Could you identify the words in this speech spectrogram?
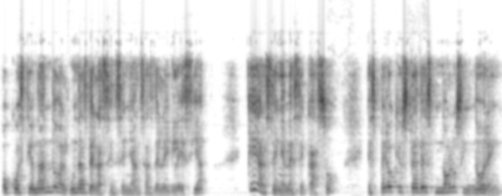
o cuestionando algunas de las enseñanzas de la Iglesia? ¿Qué hacen en ese caso? Espero que ustedes no los ignoren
